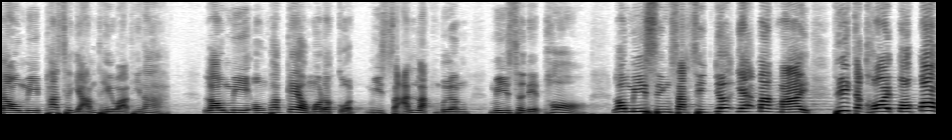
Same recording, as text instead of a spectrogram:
เรามีพระสยามเทวาธิราช เรามีองค์พระแก้วมรกตมีศาลหลักเมือง มีเสด็จพ่อ เรามีสิ่งศักดิ์สิทธิ์เยอะแยะมากมาย ที่จะคอยปกป้อง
